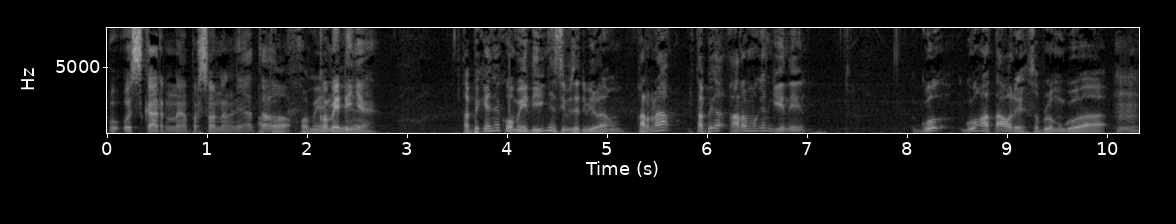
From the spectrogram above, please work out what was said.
Uus karena personalnya atau, Atau komedi, komedinya ya. tapi kayaknya komedinya sih bisa dibilang karena tapi karena mungkin gini gue gue nggak tahu deh sebelum gue Hmm.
